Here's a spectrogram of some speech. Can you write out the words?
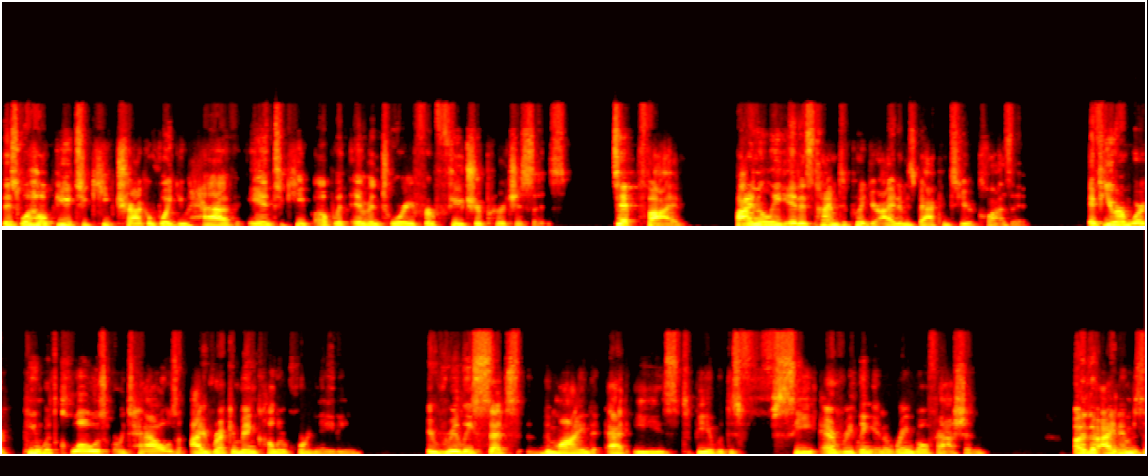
This will help you to keep track of what you have and to keep up with inventory for future purchases. Tip five finally, it is time to put your items back into your closet. If you are working with clothes or towels, I recommend color coordinating it really sets the mind at ease to be able to see everything in a rainbow fashion. Other items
